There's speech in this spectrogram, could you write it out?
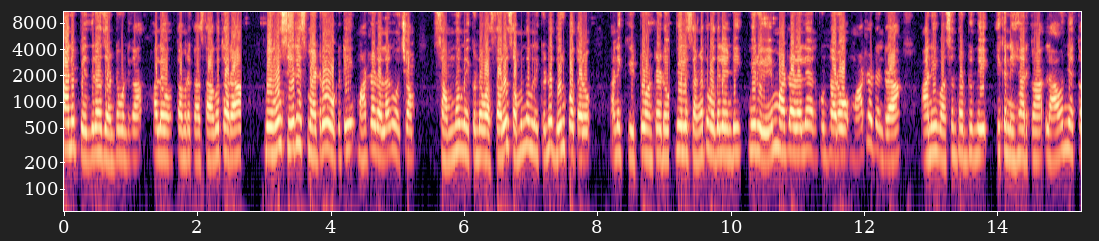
అని పెద్దరాజు అంటూ ఉండగా హలో తమరు కాస్త ఆగుతారా? మేము సీరియస్ మ్యాటర్ ఒకటి మాట్లాడాలని వచ్చాం. సంబంధం లేకుండా వస్తారు సంబంధం లేకుండా దూరిపోతారు అని కిట్టు అంటాడు. వీళ్ళ సంగతి వదిలేండి మీరు ఏం మాట్లాడాలి అనుకుంటున్నారో మాట్లాడండి రా అని వసంత్ అంటుంది. ఇక నిహారిక లావణ్యక్క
